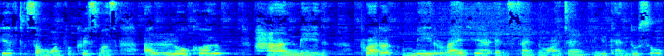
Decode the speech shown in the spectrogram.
gift someone for Christmas a local handmade product made right here in St. Martin, you can do so.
